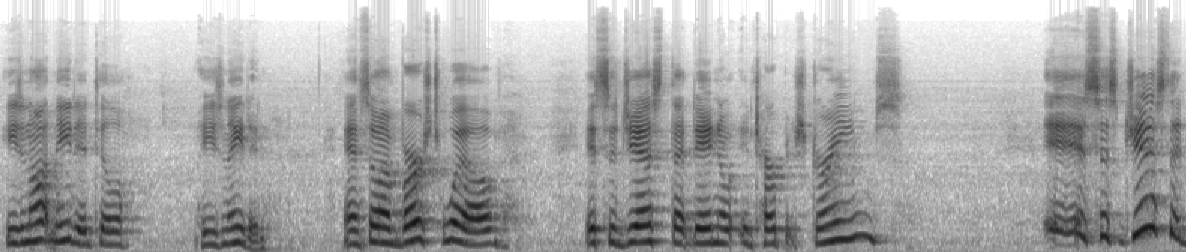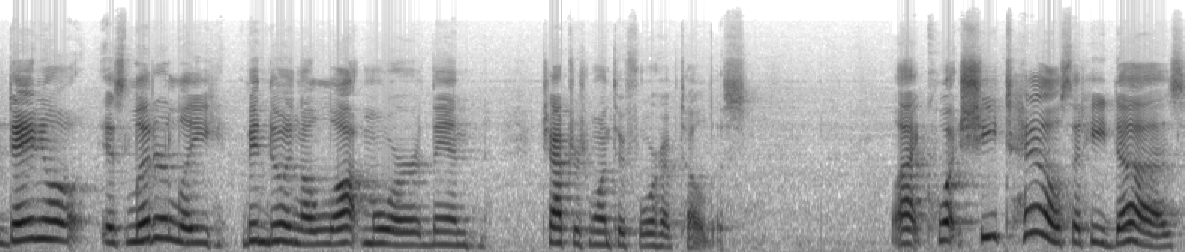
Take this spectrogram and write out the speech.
he's not needed till he's needed. And so in verse 12, it suggests that Daniel interprets dreams, it suggests that Daniel is literally been doing a lot more than chapters 1 through 4 have told us. Like what she tells that he does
